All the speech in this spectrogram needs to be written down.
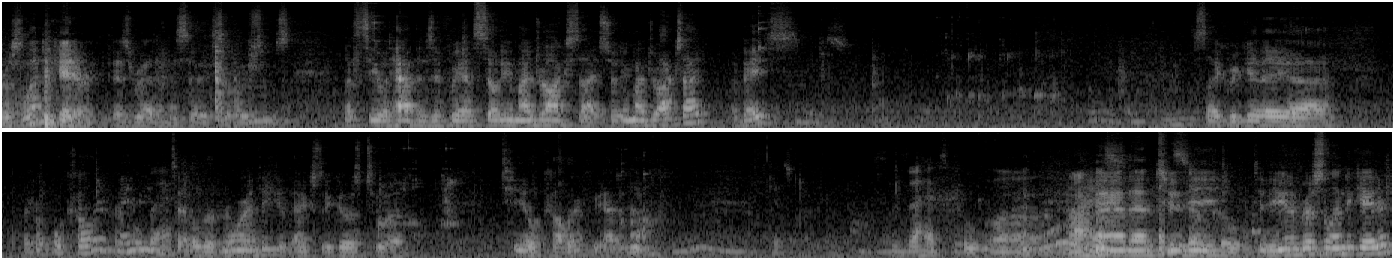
Universal indicator is red in acidic solutions. Let's see what happens if we add sodium hydroxide. Sodium hydroxide, a base. It's like we get a uh, purple color, maybe? Purple Let's add a little bit more. I think it actually goes to a teal color if we add enough. That's cool. Wow, nice. And then to That's so the, cool. to the universal indicator,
